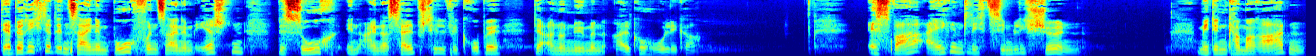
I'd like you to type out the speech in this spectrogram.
Der berichtet in seinem Buch von seinem ersten Besuch in einer Selbsthilfegruppe der anonymen Alkoholiker. Es war eigentlich ziemlich schön mit den Kameraden,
